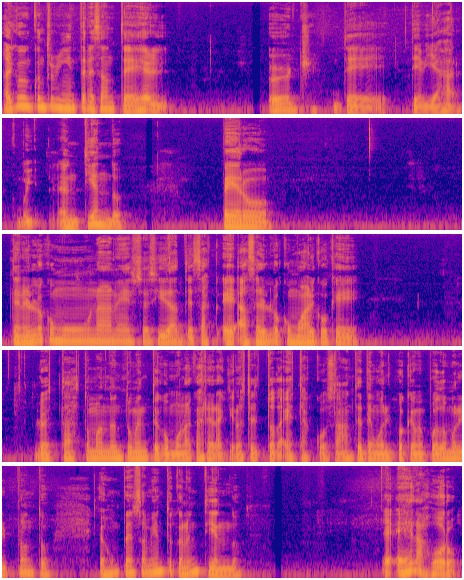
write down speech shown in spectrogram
Algo que encuentro bien interesante es el urge de, de viajar. Como yo- Lo entiendo, pero tenerlo como una necesidad de esas, eh, hacerlo como algo que lo estás tomando en tu mente como una carrera. Quiero hacer todas estas cosas antes de morir porque me puedo morir pronto. Es un pensamiento que no entiendo. Es, es el ajoro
